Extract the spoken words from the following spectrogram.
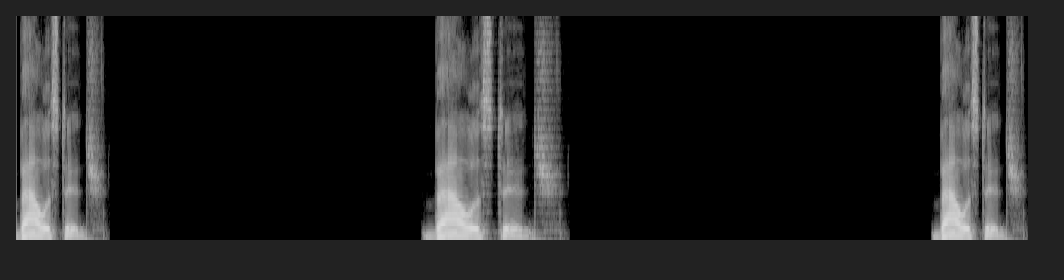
ballastage. Ballastage. Ballastage.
